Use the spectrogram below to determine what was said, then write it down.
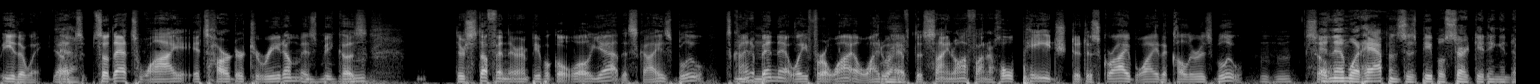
Either way, yeah. That's, so that's why it's harder to read them is mm-hmm. because mm-hmm. There's stuff in there and people go, well, yeah, the sky is blue. It's kind mm-hmm. of been that way for a while. Why do right. I have to sign off on a whole page to describe why the color is blue? Mm-hmm. So, and then what happens is people start getting into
